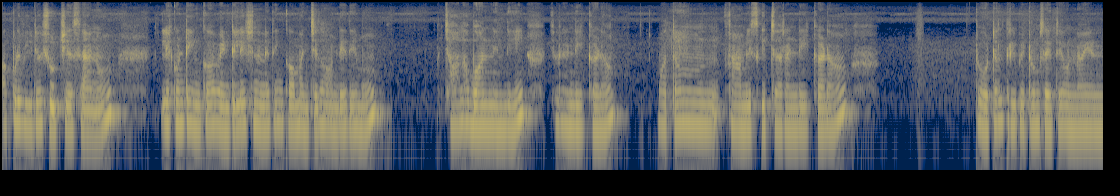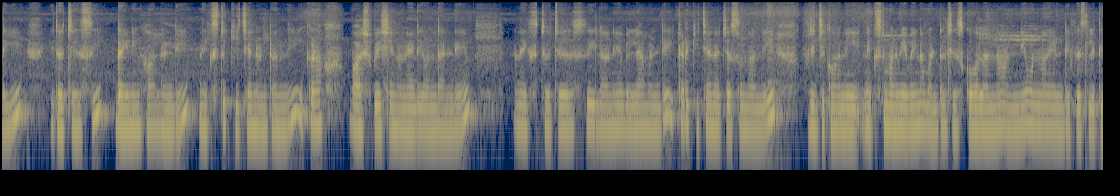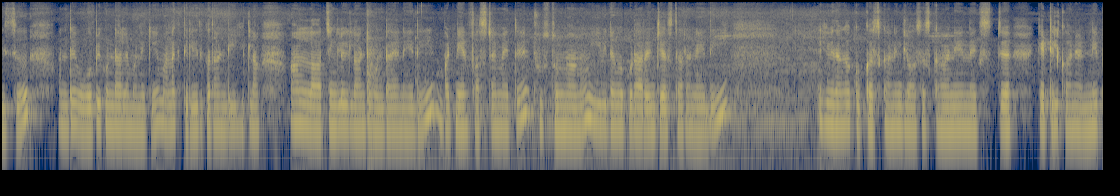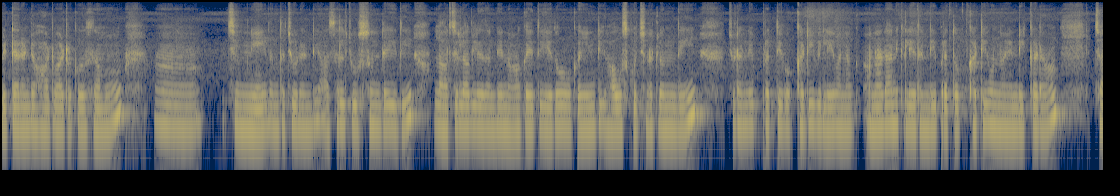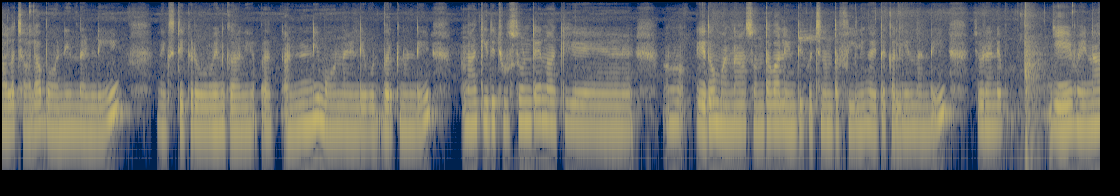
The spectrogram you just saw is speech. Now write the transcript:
అప్పుడు వీడియో షూట్ చేశాను. లేకుంటే ఇంకా వెంటిలేషన్ అనేది ఇంకా మంచిగా ఉండేదేమో. చాలా బాగుంది చూడండి ఇక్కడ. మొత్తం ఫ్యామిలీస్కి ఇచ్చారండి ఇక్కడ. టోటల్ త్రీ బెడ్రూమ్స్ అయితే ఉన్నాయండి. ఇది వచ్చేసి డైనింగ్ హాల్ అండి. నెక్స్ట్ కిచెన్ ఉంటుంది. ఇక్కడ వాష్ బేసిన్ అనేది ఉందండి. నెక్స్ట్ వచ్చేసి ఇలానే వెళ్ళామంటే ఇక్కడ కిచెన్ వచ్చేస్తుందండి. ఫ్రిడ్జ్ కానీ నెక్స్ట్ మనం ఏవైనా వంటలు చేసుకోవాలన్నా అన్నీ ఉన్నాయండి ఫెసిలిటీస్. అంతే ఓపిక ఉండాలి మనకి. మనకు తెలియదు కదా అండి ఇట్లా లార్జింగ్లు ఇలాంటివి ఉంటాయనేది. బట్ నేను ఫస్ట్ టైం అయితే చూస్తున్నాను. ఈ విధంగా కూడా అరేంజ్ చేస్తారనేది. ఈ విధంగా కుక్కర్స్ కానీ గ్లాసెస్ కానీ నెక్స్ట్ కెటిల్ కానీ అన్నీ పెట్టారండి హాట్ వాటర్ కోసము. చిమ్నీ ఇదంతా చూడండి. అసలు చూస్తుంటే ఇది లార్జ్ లాగా లేదండి. నాకైతే ఏదో ఒక ఇంటి హౌస్కి వచ్చినట్లు ఉంది. చూడండి ప్రతి ఒక్కటి ఇవి లేవన అనడానికి లేదండి. ప్రతి ఒక్కటి ఉన్నాయండి ఇక్కడ. చాలా చాలా బాగుండిందండి. నెక్స్ట్ ఇక్కడ ఓవెన్ కానీ అన్నీ బాగున్నాయండి వుడ్ వర్క్ నుండి. నాకు ఇది చూస్తుంటే నాకు ఏదో మన సొంత వాళ్ళ ఇంటికి వచ్చినంత ఫీలింగ్ అయితే కలిగిందండి. చూడండి ఏవైనా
